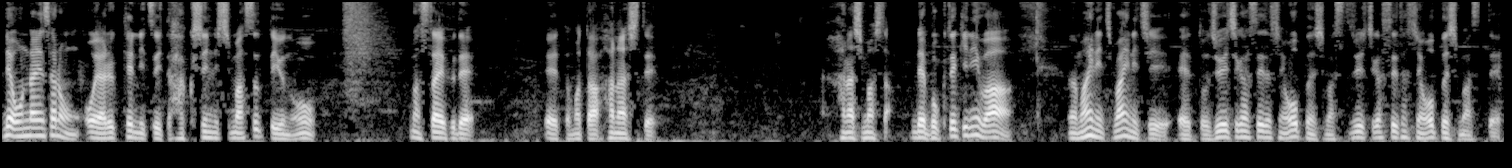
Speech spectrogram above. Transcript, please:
で、オンラインサロンをやる件について白紙にしますっていうのを、まあ、スタイフで、えっ、ー、と、また話して、話しました。で、僕的には、毎日毎日、えっ、ー、と、11月1日にオープンします。11月1日にオープンしますって、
